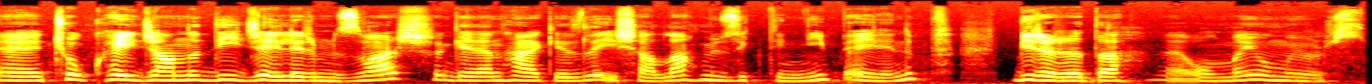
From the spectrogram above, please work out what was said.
Ee, çok heyecanlı DJ'lerimiz var. Gelen herkesle inşallah müzik dinleyip eğlenip bir arada e, olmayı umuyoruz.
